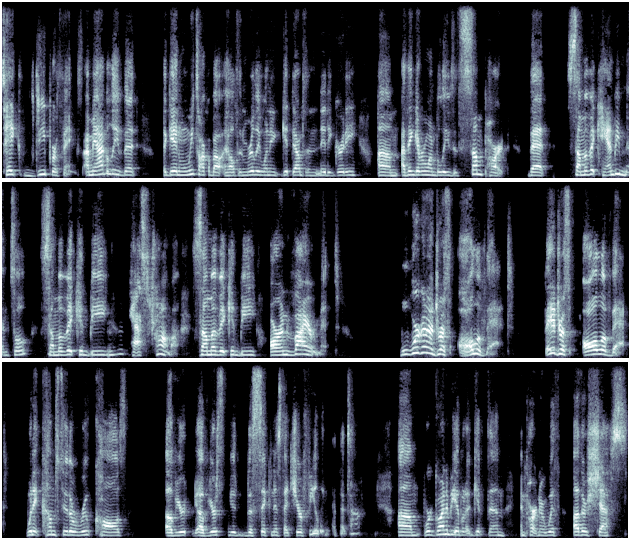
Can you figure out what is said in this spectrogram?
take deeper things. I mean, I believe that again, when we talk about health and really when you get down to the nitty gritty, um, I think everyone believes it's some part that some of it can be mental, some of it can be mm-hmm. past trauma, some of it can be our environment. Well, we're going to address all of that. They address all of that when it comes to the root cause of your of your the sickness that you're feeling at that time. Um, we're going to be able to give them and partner with other chefs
